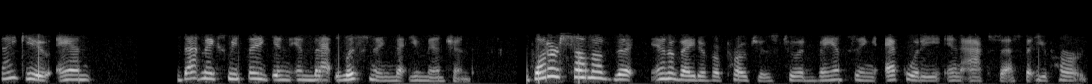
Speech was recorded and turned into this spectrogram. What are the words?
Thank you. And that makes me think in, in that listening that you mentioned, what are some of the innovative approaches to advancing equity in access that you've heard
